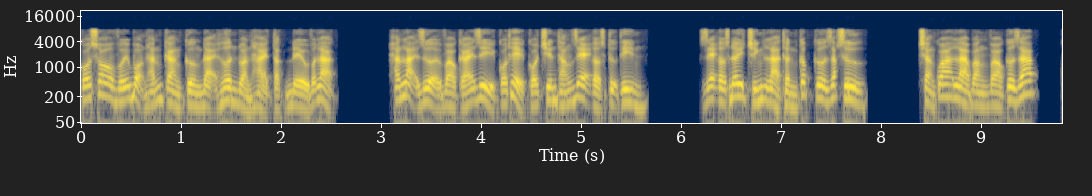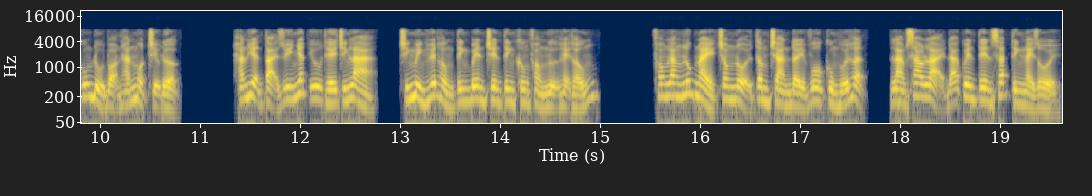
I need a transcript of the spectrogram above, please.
có so với bọn hắn càng cường đại hơn đoàn hải tặc đều vất lạc. Hắn lại dựa vào cái gì có thể có chiến thắng rẽ ở tự tin? rẽ ở đây chính là thần cấp cơ giáp sư. Chẳng qua là bằng vào cơ giáp, cũng đủ bọn hắn một chịu được. Hắn hiện tại duy nhất ưu thế chính là chính mình huyết hồng tinh bên trên tinh không phòng ngự hệ thống. Phong Lăng lúc này trong nội tâm tràn đầy vô cùng hối hận, làm sao lại đã quên tên sát tinh này rồi?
